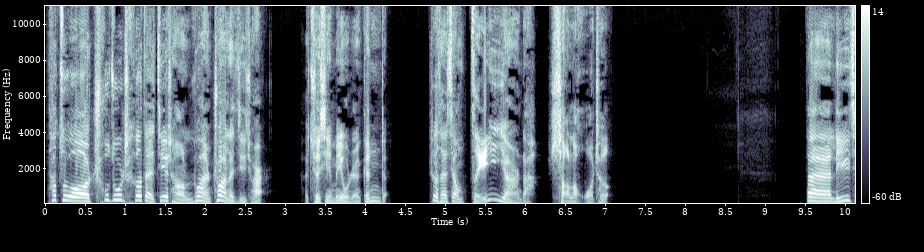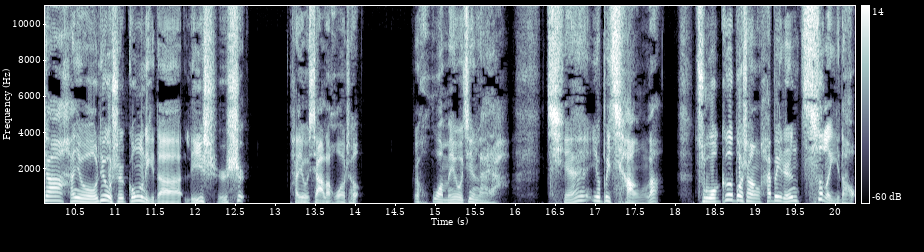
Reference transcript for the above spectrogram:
他坐出租车在街上乱转了几圈，确信没有人跟着，这才像贼一样的上了火车。在离家还有六十公里的离石市，他又下了火车。这货没有进来呀，钱又被抢了，左胳膊上还被人刺了一刀。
